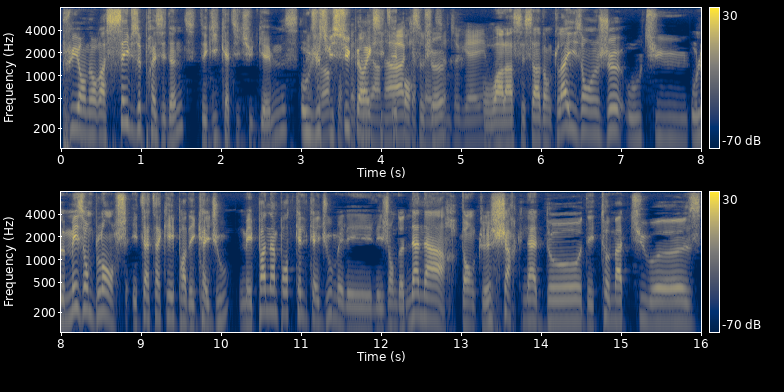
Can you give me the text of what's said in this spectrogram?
Puis on aura Save the President de Geek Attitude Games, où je suis super excité pour ce jeu. Voilà, c'est ça. Donc là, ils ont un jeu où tu, où le Maison Blanche est attaqué par des kaiju, mais pas n'importe quel kaiju, mais les, les gens de Nanar. Donc le Sharknado, des tomates tueuses,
